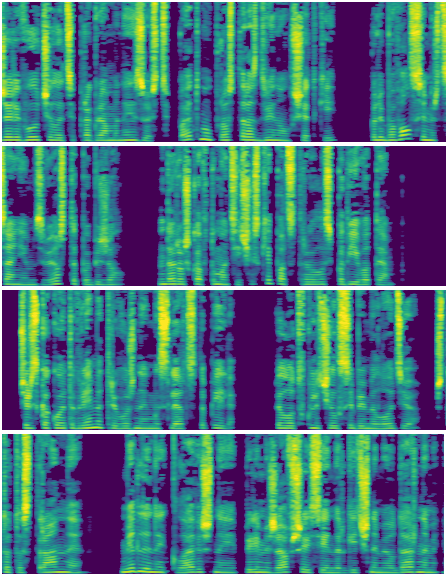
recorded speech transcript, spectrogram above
Джерри выучил эти программы наизусть, поэтому просто раздвинул щитки, полюбовался мерцанием звезд и побежал. Дорожка автоматически подстроилась под его темп. Через какое-то время тревожные мысли отступили. Пилот включил себе мелодию, что-то странное, Медленные клавишные, перемежавшиеся энергичными ударными,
